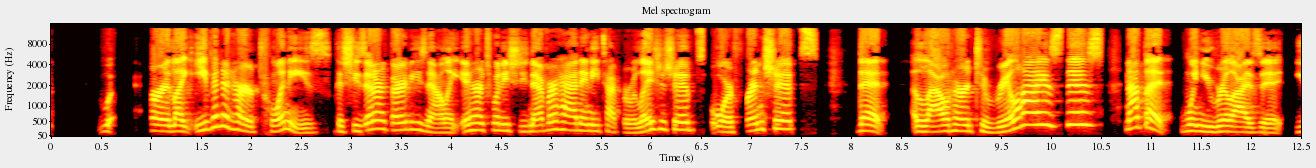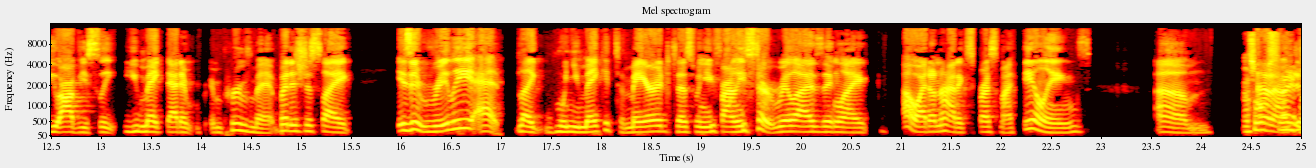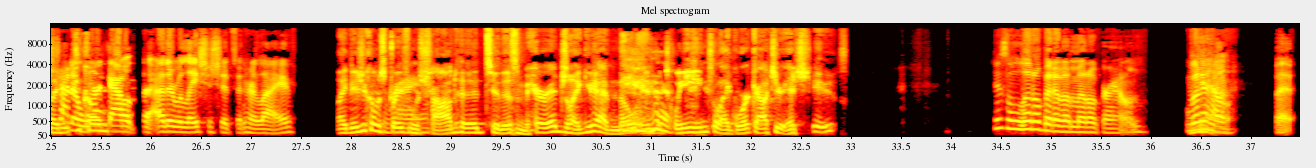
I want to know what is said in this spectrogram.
or like even in her 20s, because she's in her 30s now. Like in her 20s, she never had any type of relationships or friendships that allowed her to realize this. Not that when you realize it, you obviously you make that Im- improvement, but it's just like, is it really at like when you make it to marriage? That's when you finally start realizing like, oh, I don't know how to express my feelings. Um, that's what I'm saying. I'm just like, trying to work come, out the other relationships in her life. Like, did you come straight right. from childhood to this marriage? Like, you had no in between to like work out your issues. Just a little bit of a middle ground would yeah. help, but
